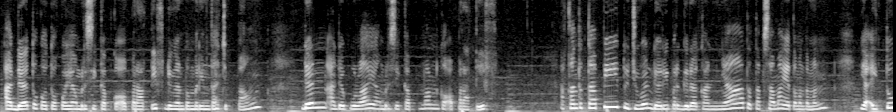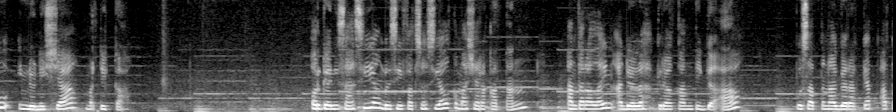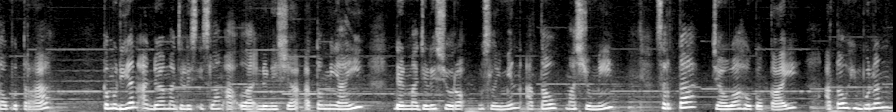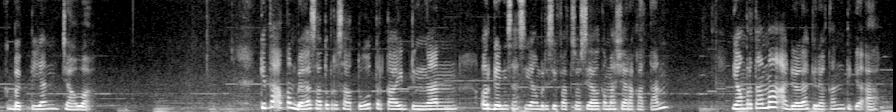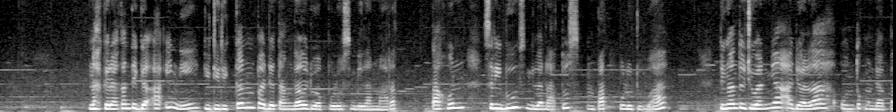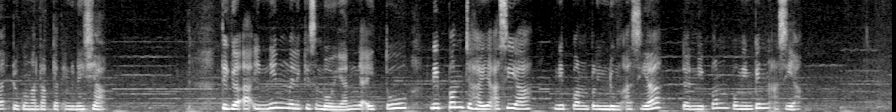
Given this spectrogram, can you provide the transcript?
Ada tokoh-tokoh yang bersikap kooperatif dengan pemerintah Jepang dan ada pula yang bersikap non-kooperatif. Akan tetapi tujuan dari pergerakannya tetap sama ya teman-teman, yaitu Indonesia Merdeka. Organisasi yang bersifat sosial kemasyarakatan antara lain adalah Gerakan 3A, Pusat Tenaga Rakyat atau Putra, kemudian ada Majelis Islam A'la Indonesia atau MIAI, dan Majelis Syuro Muslimin atau Masyumi, serta Jawa Hokokai atau Himpunan Kebaktian Jawa. Kita akan bahas satu persatu terkait dengan organisasi yang bersifat sosial kemasyarakatan. Yang pertama adalah gerakan 3A. Nah, gerakan 3A ini didirikan pada tanggal 29 Maret tahun 1942 dengan tujuannya adalah untuk mendapat dukungan rakyat Indonesia. 3A ini memiliki semboyan yaitu Nippon Cahaya Asia, Nippon Pelindung Asia, dan Nippon Pemimpin Asia.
